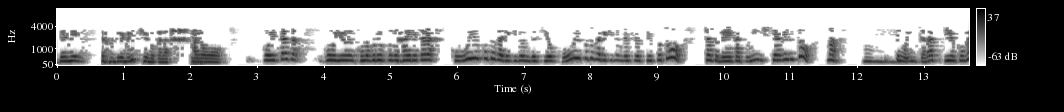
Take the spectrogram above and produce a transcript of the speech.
デメ、デメっていうのかな、あの、こういった、こういう、このグループに入れたら、こういうことができるんですよ、こういうことができるんですよっていうことを、ちゃんと明確にしてあげると、まあ、行ってもいいかなっていう子が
